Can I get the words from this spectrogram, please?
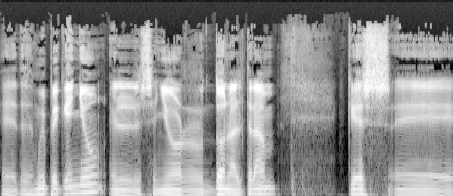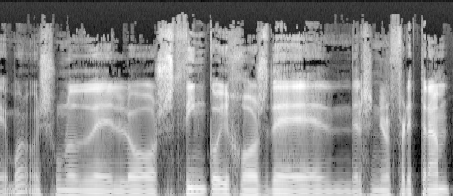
Eh, desde muy pequeño, el señor Donald Trump, que es, eh, bueno, es uno de los cinco hijos del señor Fred Trump,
